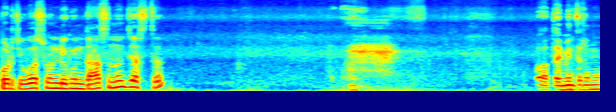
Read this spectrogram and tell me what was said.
पुढची वसवंडीकून तर असणच जास्त. आता मित्रांनो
